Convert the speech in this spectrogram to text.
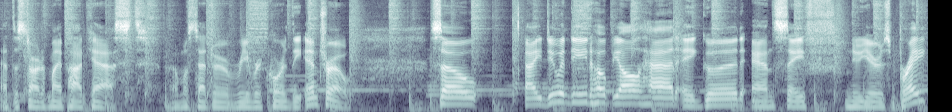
at the start of my podcast. I almost had to re record the intro. So, I do indeed hope y'all had a good and safe New Year's break.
